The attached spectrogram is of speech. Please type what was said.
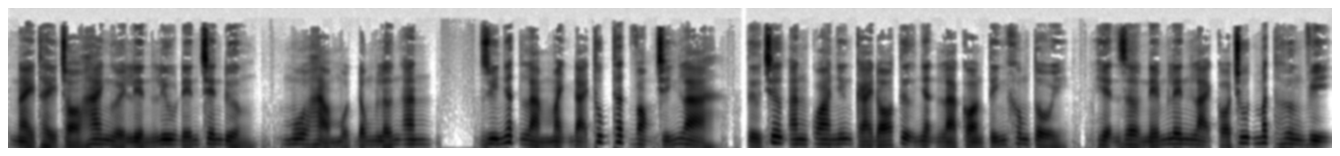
này thầy trò hai người liền lưu đến trên đường, mua hảo một đông lớn ăn. Duy nhất làm mạnh đại thúc thất vọng chính là, từ trước ăn qua những cái đó tự nhận là còn tính không tồi, hiện giờ nếm lên lại có chút mất hương vị,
